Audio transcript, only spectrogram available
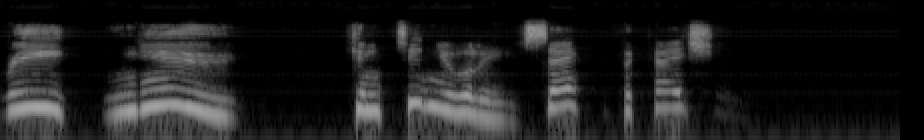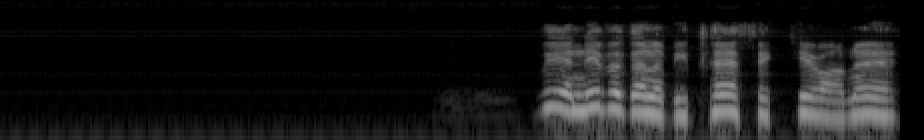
renewed continually. Sanctification. We are never going to be perfect here on earth,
